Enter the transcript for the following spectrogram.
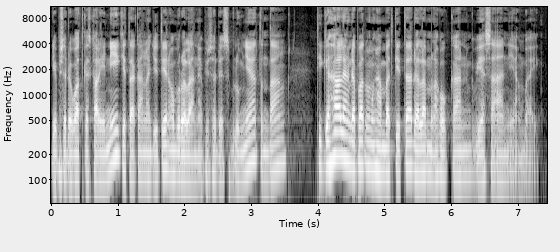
Di episode podcast kali ini, kita akan lanjutin obrolan episode sebelumnya tentang tiga hal yang dapat menghambat kita dalam melakukan kebiasaan yang baik.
